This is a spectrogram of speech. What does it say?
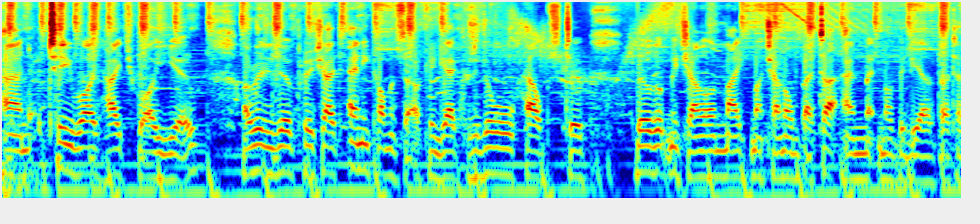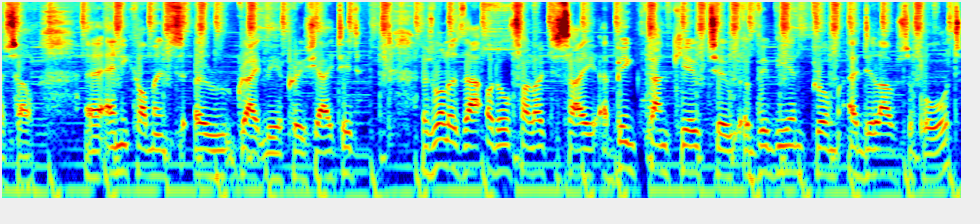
and TYHYU. I really do appreciate any comments that I can get because it all helps to build up my channel and make my channel better and make my videos better. So uh, any comments are greatly appreciated. As well as that I'd also like to say a big thank you to Vivian from Adillo Support.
